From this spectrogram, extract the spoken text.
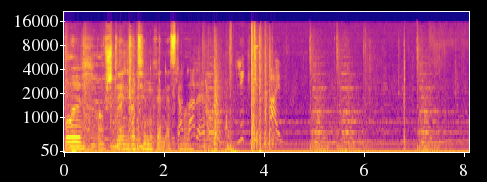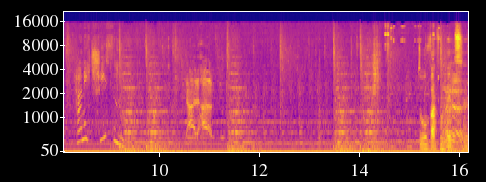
Bull, aufstehen, dorthin rennen erstmal. Kann nicht schießen. Stahlhart. Du Waffenwechsel,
